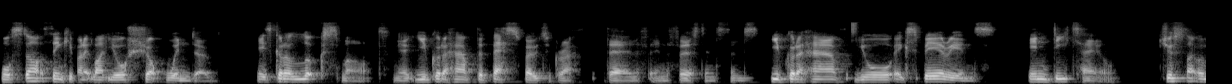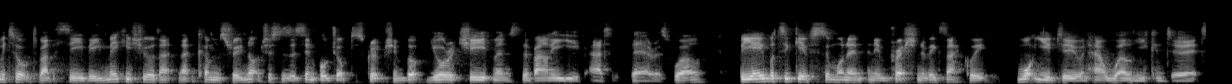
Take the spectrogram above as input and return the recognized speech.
well, start thinking about it like your shop window. It's got to look smart. You know, you've got to have the best photograph there in the, in the first instance. You've got to have your experience in detail just like when we talked about the CV, making sure that that comes through not just as a simple job description, but your achievements, the value you've added there as well. Be able to give someone an, an impression of exactly what you do and how well you can do it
